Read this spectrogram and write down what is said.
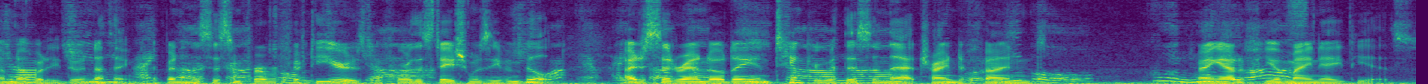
I'm nobody, doing nothing. I've been in the system for over 50 years before this station was even built. I just sit around all day and tinker with this and that, trying to find, trying out a few of my ideas.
